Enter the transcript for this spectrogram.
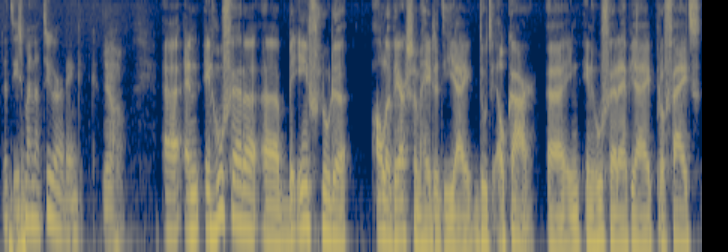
Dat is mijn natuur, denk ik. Ja. Eh, en in hoeverre eh, beïnvloeden alle werkzaamheden die jij doet elkaar? Eh, in, in hoeverre heb jij profijt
